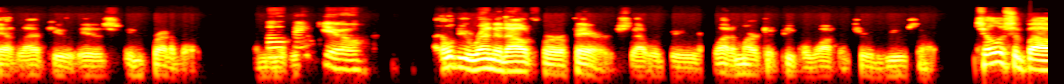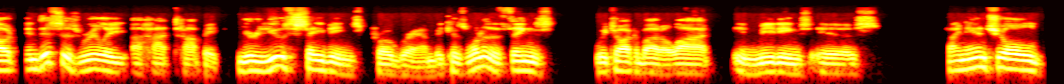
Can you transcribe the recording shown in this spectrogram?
at LAFCU is incredible. I mean, oh, thank you. Hope you rent it out for affairs. That would be a lot of market people walking through to use that. Tell us about, and this is really a hot topic, your youth savings program, because one of the things we talk about a lot in meetings is financial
